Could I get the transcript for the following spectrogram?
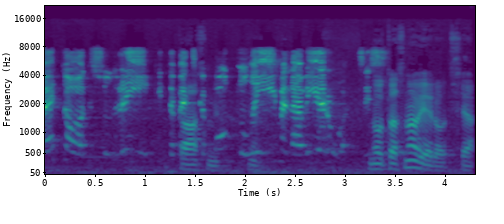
metodas un rīki, tāpēc, Tās ka putnu līme nav ierocis. Nu, tas nav ierocis, jā.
